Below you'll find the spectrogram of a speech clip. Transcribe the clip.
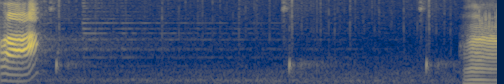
Ah. Ah.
